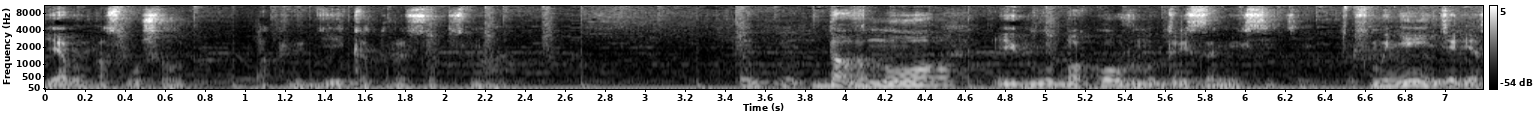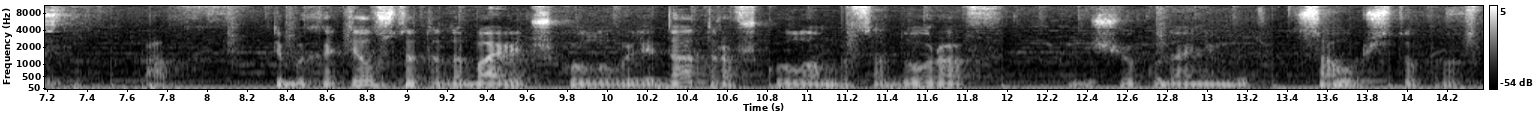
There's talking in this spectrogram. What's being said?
я бы послушал от людей, которые, собственно, давно и глубоко внутри самих сетей. То есть мне интересно, правда. Ты бы хотел что-то добавить в школу валидаторов, в школу амбассадоров, еще куда-нибудь, в сообщество просто?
